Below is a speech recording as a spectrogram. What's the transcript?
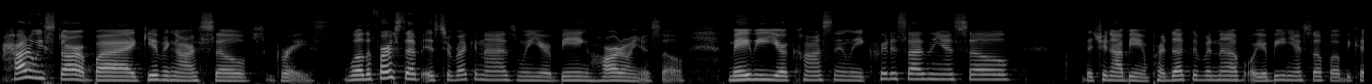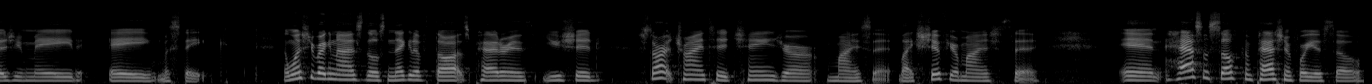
how do we start by giving ourselves grace? Well, the first step is to recognize when you're being hard on yourself. Maybe you're constantly criticizing yourself, that you're not being productive enough, or you're beating yourself up because you made a mistake. And once you recognize those negative thoughts, patterns, you should start trying to change your mindset, like shift your mindset and have some self compassion for yourself,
